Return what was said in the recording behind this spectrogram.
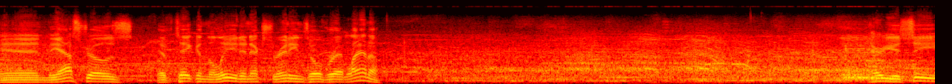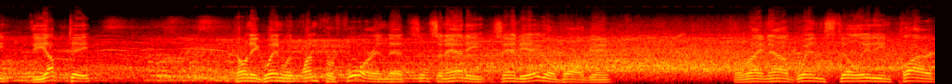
and the Astros have taken the lead in extra innings over Atlanta. There you see the update. Tony Gwynn went one for four in that Cincinnati San Diego ball game. So right now Gwynn still leading Clark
